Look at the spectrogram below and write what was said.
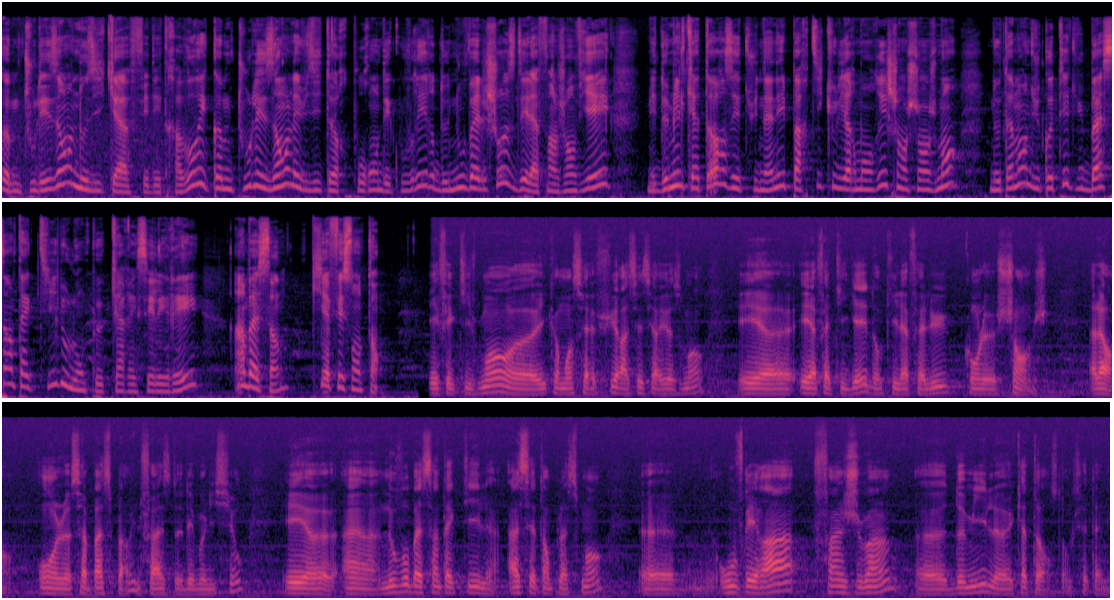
Comme tous les ans, Nausicaa fait des travaux et comme tous les ans, les visiteurs pourront découvrir de nouvelles choses dès la fin janvier. Mais 2014 est une année particulièrement riche en changements, notamment du côté du bassin tactile où l'on peut caresser les raies, un bassin qui a fait son temps. Effectivement, euh, il commençait à fuir assez sérieusement et, euh, à fatiguer, donc il a fallu qu'on le change. Alors, ça passe par une phase de démolition et euh, un nouveau bassin tactile à cet emplacement ouvrira fin juin 2014, donc cette année.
